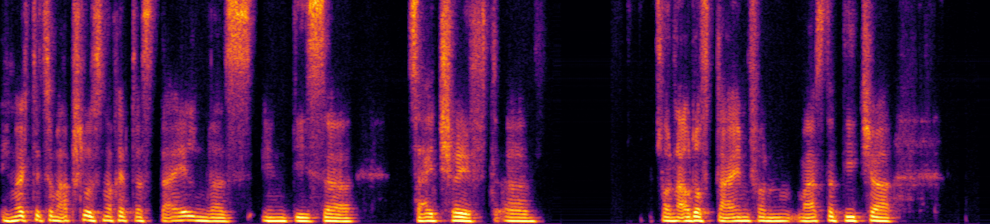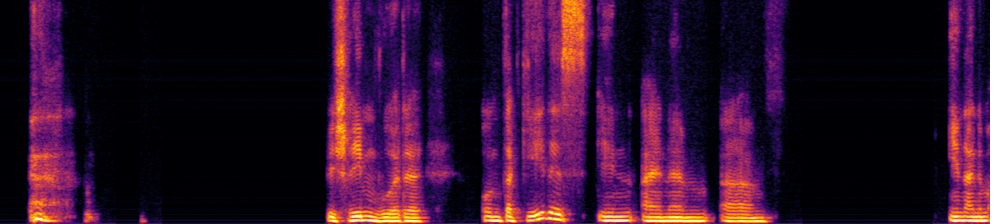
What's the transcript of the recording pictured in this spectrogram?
ich möchte zum Abschluss noch etwas teilen, was in dieser Zeitschrift äh, von Out of Time von Master Teacher beschrieben wurde. Und da geht es in einem, ähm, in einem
